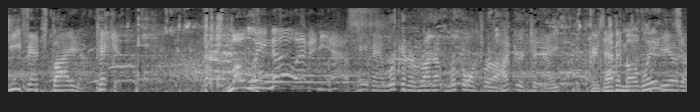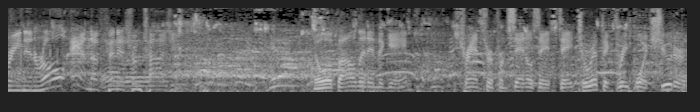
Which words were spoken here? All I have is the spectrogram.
defense by Pickett. Mobley, no, Evan, yes. Hey, man, we're going to run up. We're going for 100 tonight. Here's Evan Mobley. Beautiful. Screen and roll, and the finish from Taji. Noah Baumann in the game. Transfer from San Jose State. Terrific three-point shooter.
